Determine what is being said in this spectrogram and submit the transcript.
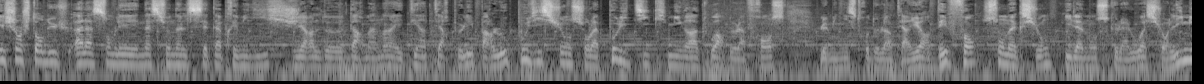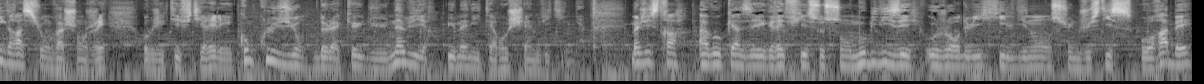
Échange tendu à l'Assemblée nationale cet après-midi. Gérald Darmanin a été interpellé par l'opposition sur la politique migratoire de la France. Le ministre de l'Intérieur défend son action. Il annonce que la loi sur l'immigration va changer. Objectif tirer les conclusions de l'accueil du navire humanitaire Ocean Viking. Magistrats, avocats et greffiers se sont mobilisés aujourd'hui. Ils dénoncent une justice au rabais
